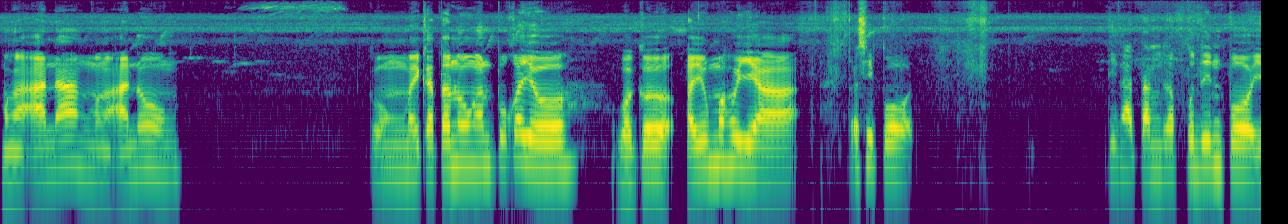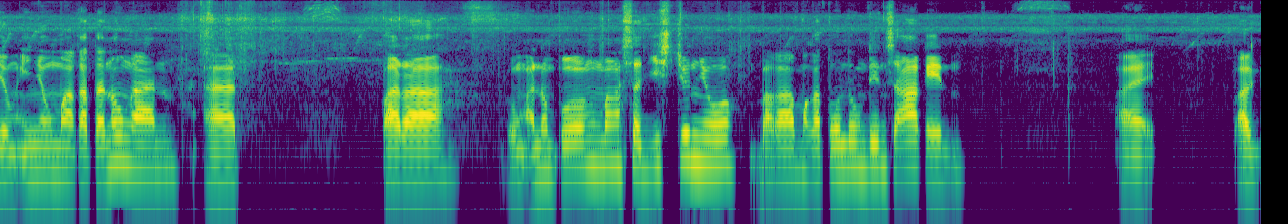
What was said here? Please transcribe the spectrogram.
mga anang mga anong kung may katanungan po kayo, huwag ko kayong mahuya kasi po tinatanggap ko din po yung inyong mga katanungan at para kung anong po ang mga suggestion nyo, baka makatulong din sa akin ay pag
